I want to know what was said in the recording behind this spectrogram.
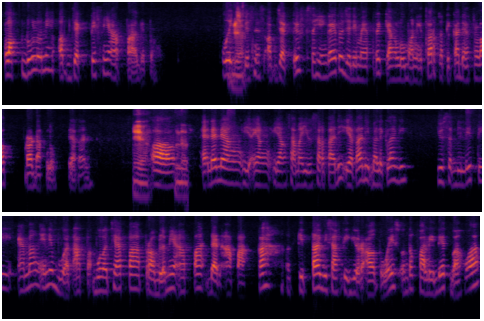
lock dulu nih objektifnya apa gitu which yeah. business objective sehingga itu jadi metrik yang lo monitor ketika develop produk lo ya kan Iya, yeah, um, And then yang yang yang sama user tadi ya tadi balik lagi usability. Emang ini buat apa? Buat siapa? Problemnya apa? Dan apakah kita bisa figure out ways untuk validate bahwa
